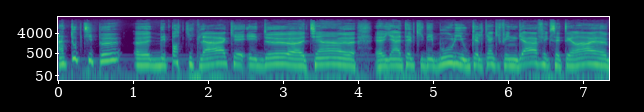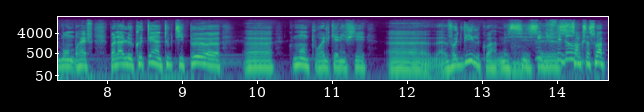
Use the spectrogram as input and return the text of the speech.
un tout petit peu euh, des portes qui claquent et de euh, tiens euh, il y a un tel qui déboule ou quelqu'un qui fait une gaffe etc Euh, bon bref voilà le côté un tout petit peu euh, euh, comment on pourrait le qualifier? Euh, vaudeville quoi mais c'est c'est- du fais-d'eau. sans que ça soit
